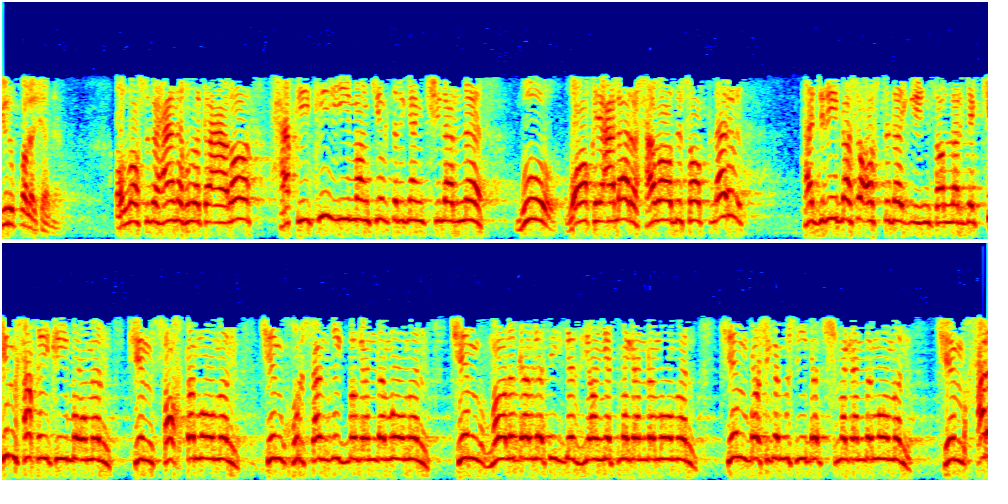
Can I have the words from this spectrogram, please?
yurib qolishadi. Alloh subhanahu va taolo haqiqiy iymon keltirgan kishilarni bu voqealar havodisotlar tajribasi ostidagi insonlarga kim haqiqiy mo'min kim soxta mo'min kim xursandlik bo'lganda mo'min kim moli davlatiga ziyon yetmaganda mo'min kim boshiga musibat tushmaganda mo'min kim har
